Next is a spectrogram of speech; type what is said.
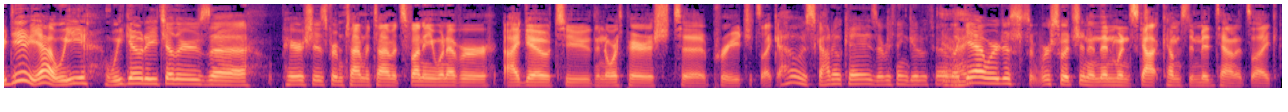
We do, yeah. We we go to each other's uh, parishes from time to time. It's funny whenever I go to the North Parish to preach. It's like, oh, is Scott okay? Is everything good with him? Yeah, like, right. yeah, we're just we're switching. And then when Scott comes to Midtown, it's like,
